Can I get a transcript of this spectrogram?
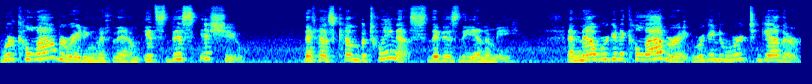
We're collaborating with them. It's this issue that has come between us that is the enemy. And now we're going to collaborate. We're going to work together.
